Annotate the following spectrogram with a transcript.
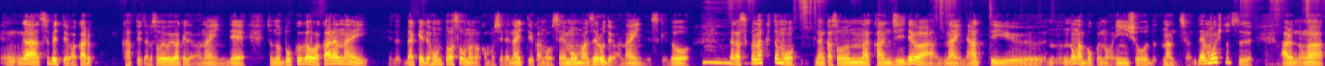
が全てわかるかって言ったらそういうわけではないんで、その僕がわからないだけで本当はそうなのかもしれないっていう可能性も、まあゼロではないんですけど、うん。なんか少なくとも、なんかそんな感じではないなっていうのが僕の印象なんですよ。で、もう一つあるのが、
